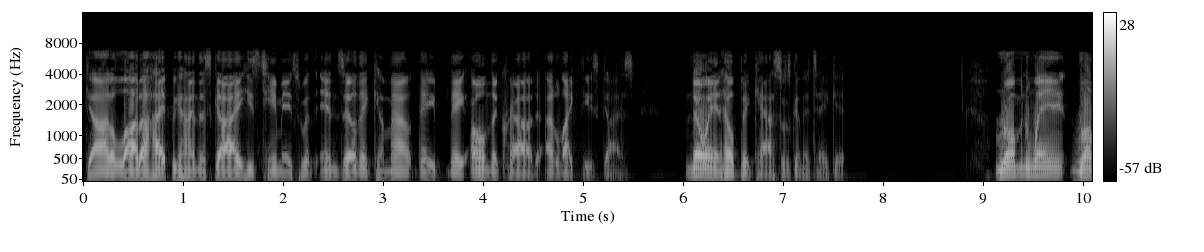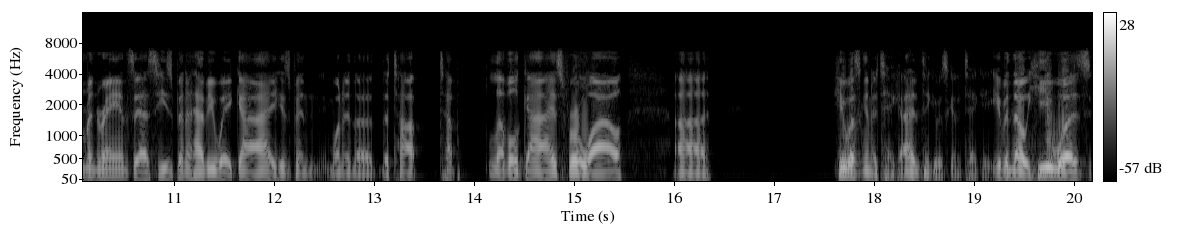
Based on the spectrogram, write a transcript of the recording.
got a lot of hype behind this guy. He's teammates with Enzo. They come out. They they own the crowd. I like these guys. No way in hell Big Cass was going to take it. Roman Wayne, Roman Reigns, as he's been a heavyweight guy, he's been one of the the top top level guys for a while. Uh, he wasn't going to take it. I didn't think he was going to take it, even though he was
